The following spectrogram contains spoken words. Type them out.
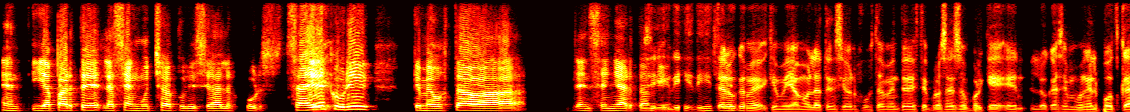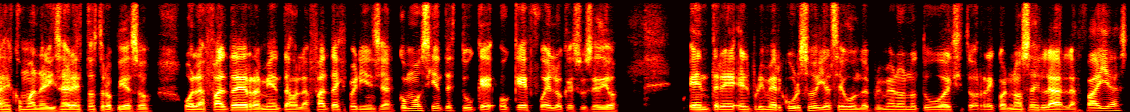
En, y aparte le hacían mucha publicidad a los cursos. O sea, ahí sí. descubrí que me gustaba enseñar también. Sí, dijiste sí. algo que me, que me, llamó la atención justamente de este proceso, porque en, lo que hacemos en el podcast es como analizar estos tropiezos o la falta de herramientas o la falta de experiencia. ¿Cómo sientes tú que o qué fue lo que sucedió entre el primer curso y el segundo? El primero no tuvo éxito, reconoces la, las fallas.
